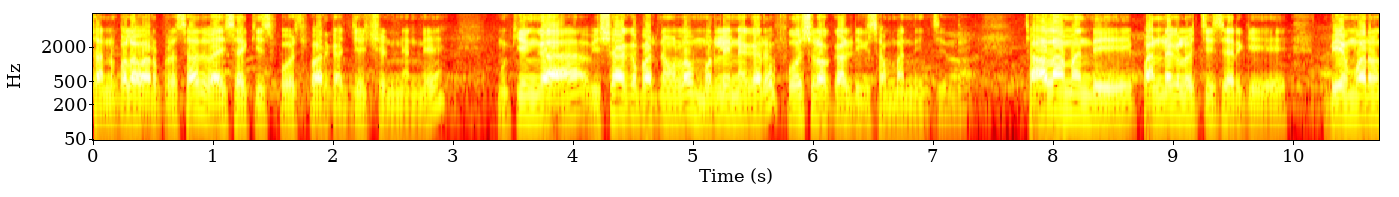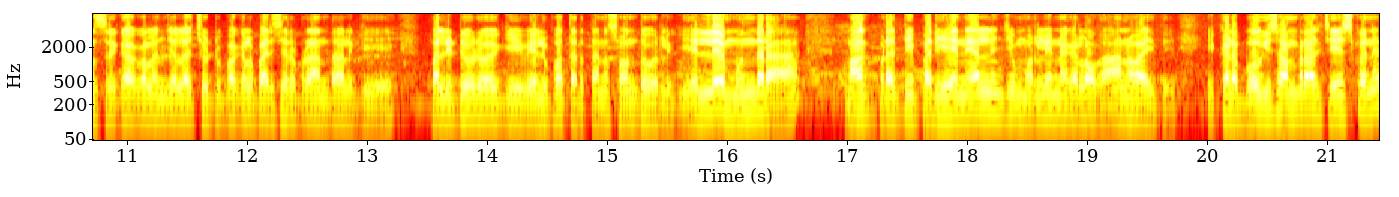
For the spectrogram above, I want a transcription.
సన్నపల వరప్రసాద్ వైశాఖి స్పోర్ట్స్ పార్క్ అధ్యక్షుడిని అండి. ముఖ్యంగా విశాఖపట్నంలో మురళీనగర్ ఫోర్స్ లొకాలిటీకి సంబంధించింది. చాలామంది పండగలు వచ్చేసరికి భీమవరం శ్రీకాకుళం జిల్లా చుట్టుపక్కల పరిసర ప్రాంతాలకి పల్లెటూరుకి వెళ్ళిపోతారు తన సొంత ఊర్లకి. వెళ్ళే ముందర మాకు ప్రతి పదిహేను ఏళ్ళ నుంచి మురళీనగర్లో ఒక ఆనవాయితీ. ఇక్కడ భోగి సంబరాలు చేసుకొని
